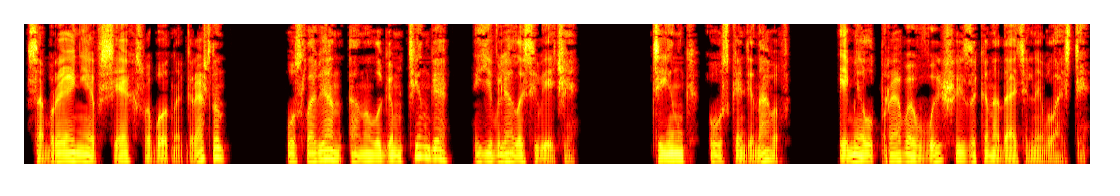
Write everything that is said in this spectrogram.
собрание всех свободных граждан. У славян аналогом Тинга являлась Вече. Тинг у скандинавов имел право высшей законодательной власти.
